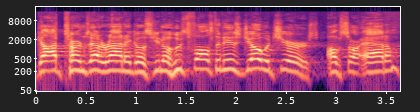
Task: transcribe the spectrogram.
God turns that around and goes, You know whose fault it is, Joe? It's yours. Oh, I'm sorry, Adam.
